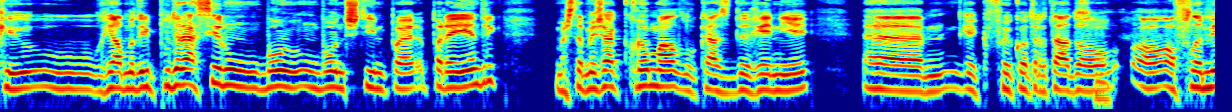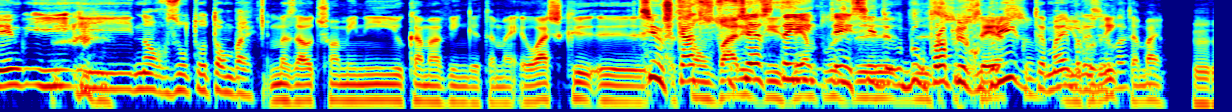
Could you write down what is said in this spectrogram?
que o Real Madrid poderá ser um bom, um bom destino para, para Hendrick, mas também já correu mal no caso de Renier, uh, que foi contratado ao, ao, Flamengo e, e, não resultou tão bem. Mas há o Chomini e o Camavinga também. Eu acho que uh, Sim, os casos são de sucesso têm, têm sido de, o próprio Rodrigo também, e o Rodrigo também. Hum.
